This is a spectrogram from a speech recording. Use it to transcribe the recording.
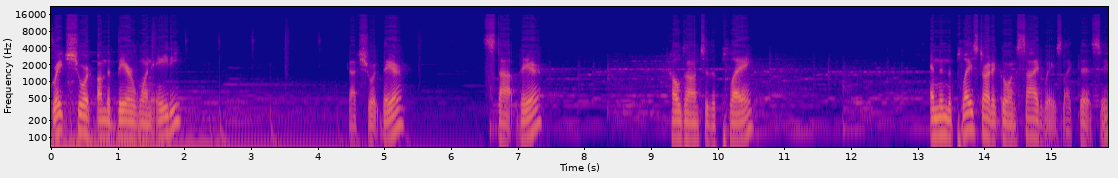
Great short on the bear 180. Got short there. Stop there. Held on to the play. And then the play started going sideways like this, see?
